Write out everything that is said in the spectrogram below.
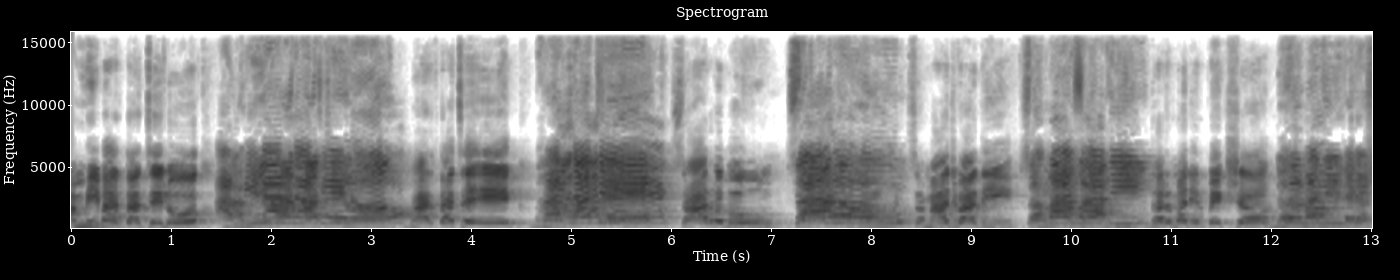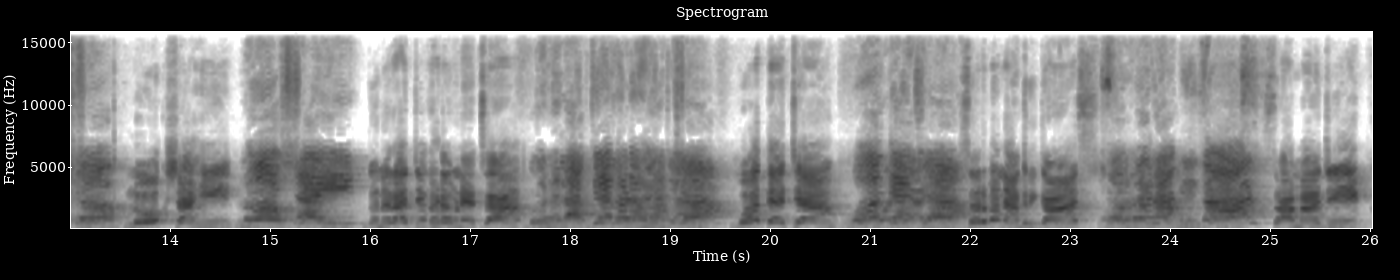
आम्ही भारताचे लोक. आम्ही भारताचे लोक. भारताचे एक. भारताचे सार्वभौम. सार्वभौम. समाजवादी. समाजवादी. धर्मनिरपेक्ष. धर्मनिरपेक्ष. लोकशाही. लोकशाही. गणराज्य घडवण्याचा. व त्याच्या. व त्याच्या. सर्व नागरिकास. सर्व नागरिकांस. सामाजिक.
